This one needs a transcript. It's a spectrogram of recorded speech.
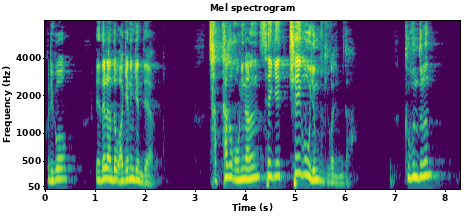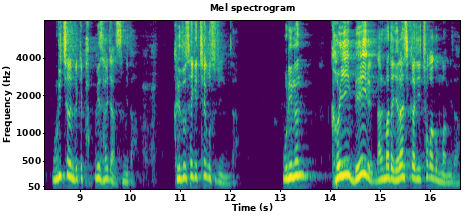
그리고 네덜란드 와게닝겐 대학, 자타가 공인하는 세계 최고 연구기관입니다. 그분들은 우리처럼 이렇게 바쁘게 살지 않습니다. 그래도 세계 최고 수준입니다. 우리는 거의 매일 날마다 11시까지 초과 근무합니다.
